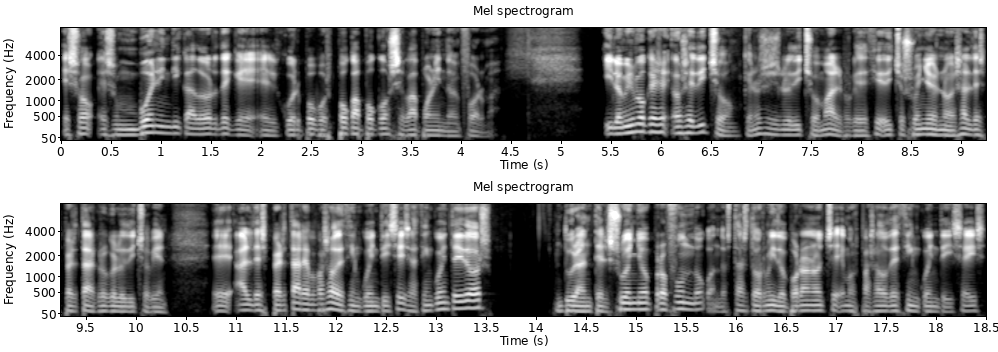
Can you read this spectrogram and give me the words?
eso es un buen indicador de que el cuerpo pues poco a poco se va poniendo en forma. Y lo mismo que os he dicho, que no sé si lo he dicho mal, porque he dicho sueños, no, es al despertar, creo que lo he dicho bien. Eh, al despertar he pasado de 56 a 52, durante el sueño profundo, cuando estás dormido por la noche, hemos pasado de 56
